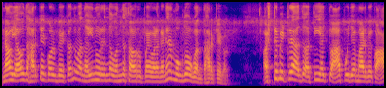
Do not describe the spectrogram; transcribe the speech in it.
ನಾವು ಯಾವುದು ಹರಕೆ ಕೊಡಬೇಕಂದ್ರೆ ಒಂದು ಐನೂರಿಂದ ಒಂದು ಸಾವಿರ ರೂಪಾಯಿ ಒಳಗಡೆ ಮುಗಿದು ಹೋಗುವಂಥ ಹರಕೆಗಳು. ಅಷ್ಟು ಬಿಟ್ಟರೆ ಅದು ಅತಿ ಹೆಚ್ಚು ಆ ಪೂಜೆ ಮಾಡಬೇಕು, ಆ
